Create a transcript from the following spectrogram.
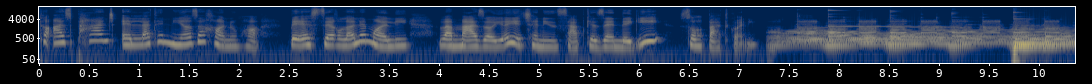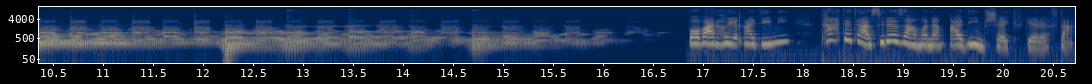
تا از پنج علت نیاز خانوم ها به استقلال مالی و مزایای چنین سبک زندگی صحبت کنیم. باورهای قدیمی تحت تاثیر زمان قدیم شکل گرفتن.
